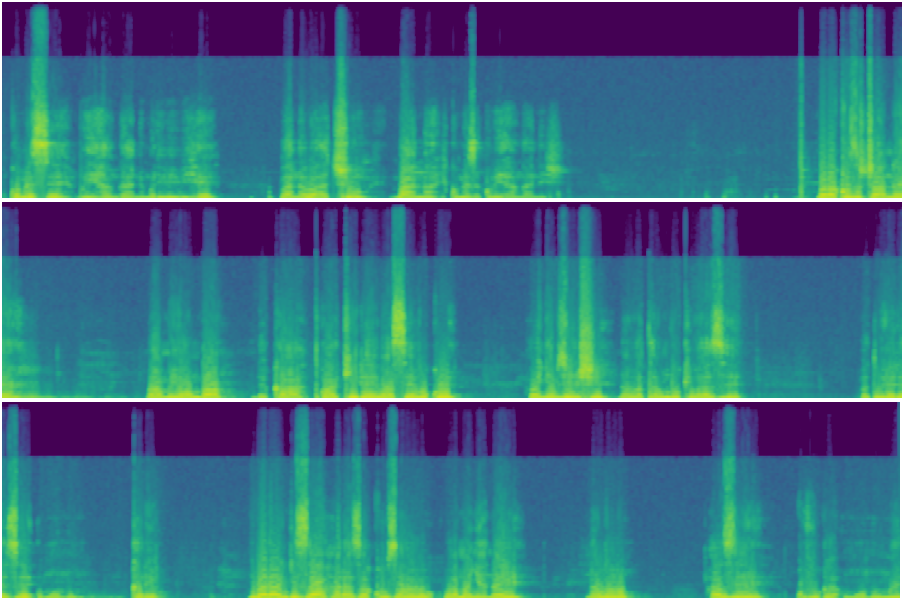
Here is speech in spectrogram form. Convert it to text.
mukomeze mwihangane muri ibi bihe bana bacu imana ikomeze kubihanganisha. Barakoze cyane ba muyomba reka twakire ba sebukwe abanyabyinshi nabo batambuke baze baduhereze umuntu karibu. Nibarangiza haraza kuzaho bamanyanaye nabo haze kuvuga umuntu umwe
